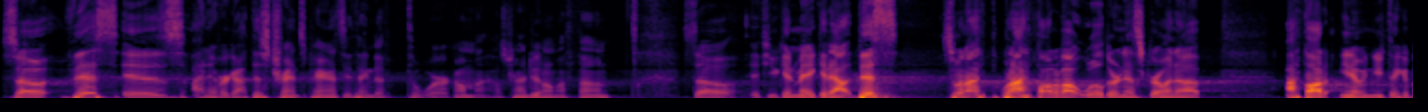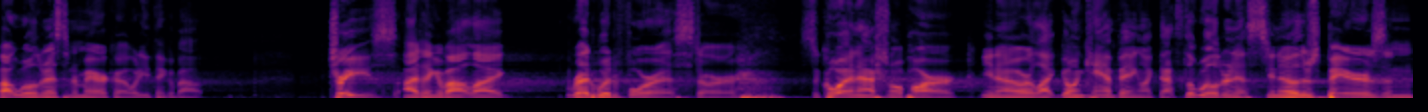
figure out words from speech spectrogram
So this is I never got this transparency thing to, to work on my I was trying to do it on my phone. So if you can make it out, this so when I when I thought about wilderness growing up, I thought, you know, when you think about wilderness in America, what do you think about? Trees. I think about like redwood forest or Sequoia National Park, you know, or like going camping. Like that's the wilderness, you know, there's bears and,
